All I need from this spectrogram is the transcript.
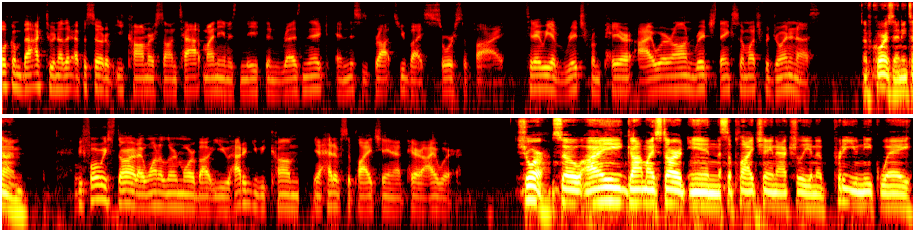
welcome back to another episode of E-commerce on Tap. My name is Nathan Resnick, and this is brought to you by Sourcify. Today we have Rich from Pair Eyewear on. Rich, thanks so much for joining us. Of course, anytime. Before we start, I want to learn more about you. How did you become you know, head of supply chain at Pair Eyewear? Sure. So I got my start in supply chain actually in a pretty unique way.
